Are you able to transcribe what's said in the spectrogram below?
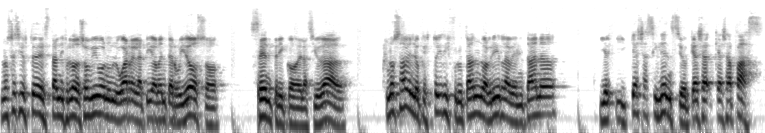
No sé si ustedes están disfrutando. Yo vivo en un lugar relativamente ruidoso, céntrico de la ciudad. No saben lo que estoy disfrutando abrir la ventana y, que haya silencio, que haya, que haya paz.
